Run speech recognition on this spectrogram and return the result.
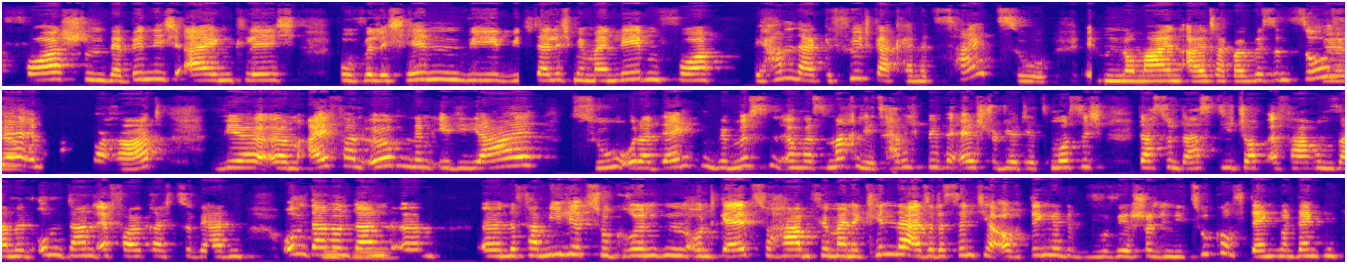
erforschen. Wer bin ich eigentlich? Wo will ich hin? Wie, wie stelle ich mir mein Leben vor? Wir haben da gefühlt gar keine Zeit zu im normalen Alltag, weil wir sind so ja. sehr im Hamsterrad. Wir ähm, eifern irgendeinem Ideal zu oder denken, wir müssen irgendwas machen. Jetzt habe ich BWL studiert, jetzt muss ich das und das, die Joberfahrung sammeln, um dann erfolgreich zu werden, um dann mhm. und dann ähm, äh, eine Familie zu gründen und Geld zu haben für meine Kinder. Also das sind ja auch Dinge, wo wir schon in die Zukunft denken und denken,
